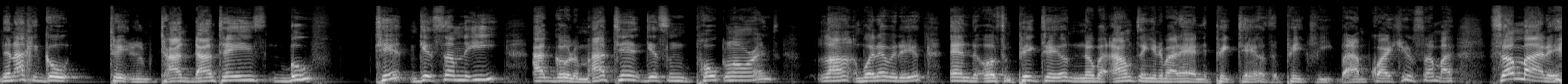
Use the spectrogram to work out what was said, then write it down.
then I could go to Dante's booth tent and get something to eat. I go to my tent, get some poke loins, whatever it is, and or some pigtails. Nobody, I don't think anybody had any pigtails or pig feet, but I'm quite sure somebody, somebody,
